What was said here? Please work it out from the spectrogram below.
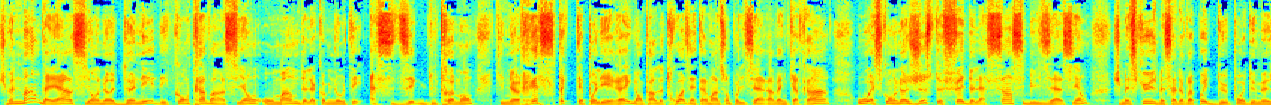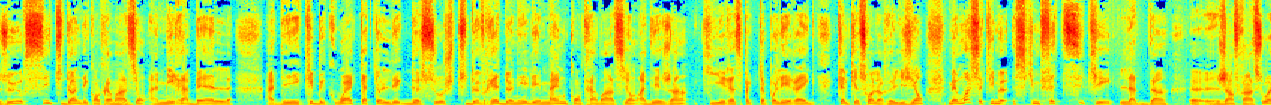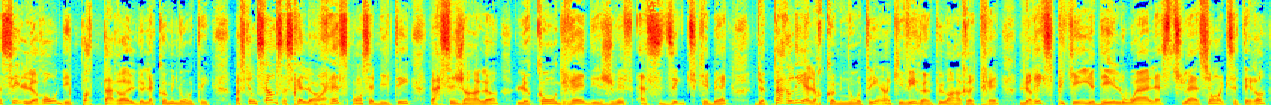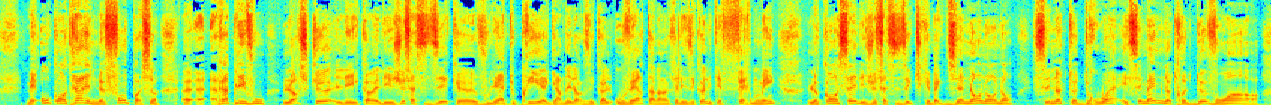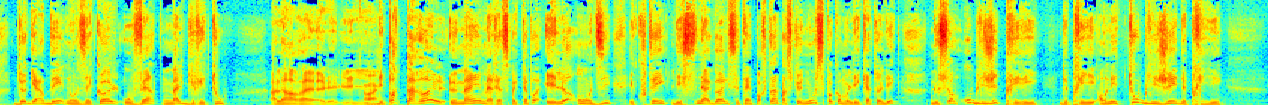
Je me demande d'ailleurs si on a donné des contraventions aux membres de la communauté acidique d'Outremont qui ne respectaient pas les règles. On parle de trois interventions policières en 24 heures. Ou est-ce qu'on a juste fait de la sensibilisation? Je m'excuse, mais ça devrait pas être deux poids, deux mesures. Si tu donnes des contraventions à Mirabel, à des Québécois catholiques de souche, tu devrais donner les mêmes contraventions à des gens qui respectent pas les règles, quelle que soit leur religion. Mais moi, ce qui me, ce qui me fait tiquer là-dedans, euh, Jean-François, c'est le rôle des porte-paroles de la communauté. Parce que me semble ce serait leur Ouais. responsabilité à ces gens-là, le Congrès des Juifs assidiques du Québec, de parler à leur communauté, hein, qui vivent un peu en retrait, leur expliquer, il y a des lois, la situation, etc. Mais au contraire, ils ne font pas ça. Euh, euh, Rappelez-vous, lorsque les, les Juifs assidiques euh, voulaient à tout prix garder leurs écoles ouvertes alors que les écoles étaient fermées, le Conseil des Juifs assidiques du Québec disait non, non, non, c'est notre droit et c'est même notre devoir de garder nos écoles ouvertes malgré tout. Alors, euh, les, Ouais. les porte-paroles eux-mêmes respectaient pas. Et là, on dit, écoutez, les synagogues, c'est important parce que nous, c'est pas comme les catholiques, nous sommes obligés de prier, de prier. On est obligés de prier.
